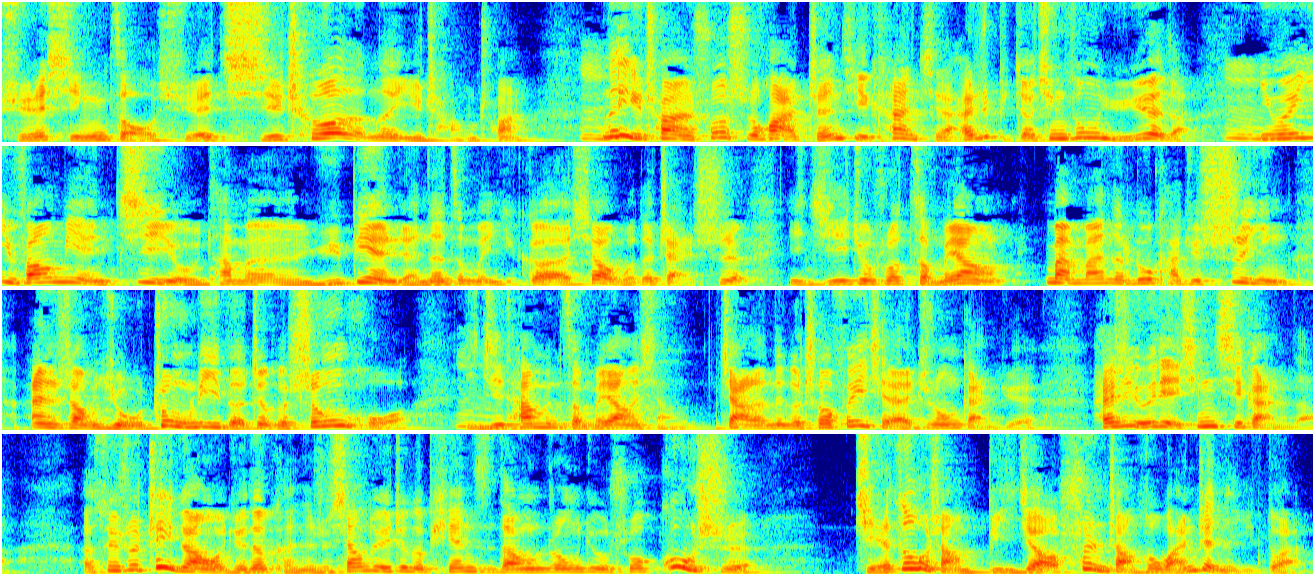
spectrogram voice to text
学行走、学骑车的那一长串，那一串，说实话，整体看起来还是比较轻松愉悦的。嗯，因为一方面既有他们鱼变人的这么一个效果的展示，以及就是说怎么样慢慢的卢卡去适应岸上有重力的这个生活，以及他们怎么样想驾着那个车飞起来这种感觉，还是有一点新奇感的。呃，所以说这段我觉得可能是相对这个片子当中，就是说故事节奏上比较顺畅和完整的一段。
